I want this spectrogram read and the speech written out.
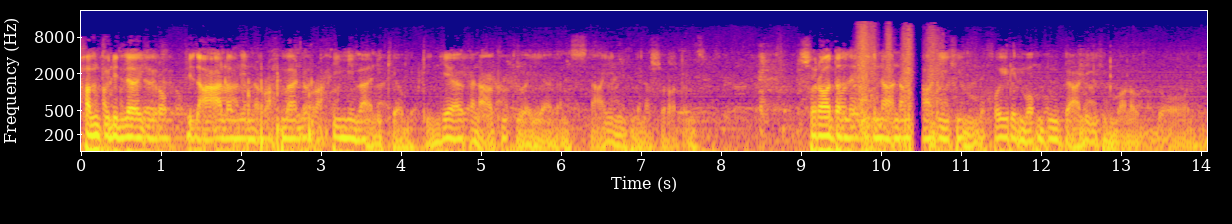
Alhamdulillahi Rabbil Alamin Ar-Rahman Ar-Rahim Malik Yawmiddin Ya kana abudu wa ya nasta'in. Ihdinas siratal mustaqim. Siratal ladzina an'amta 'alaihim ghairil maghdubi 'alaihim waladdallin.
